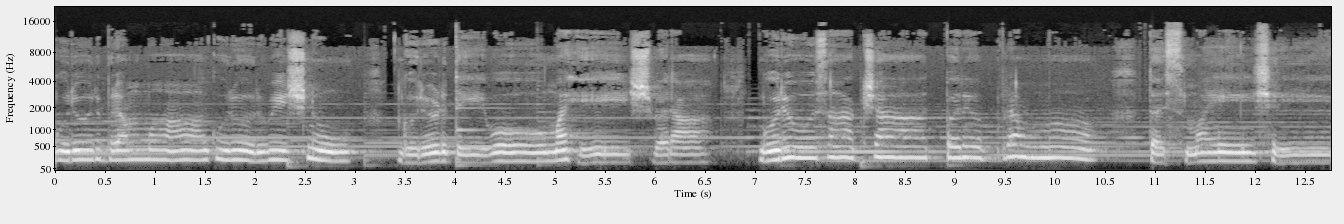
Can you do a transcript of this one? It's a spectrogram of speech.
गुरुर्ब्रह्मा गुरुर्विष्णू गुरुर्देव महेश्वरा. गुरु साक्षात परब्रह्म तस्मै श्री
